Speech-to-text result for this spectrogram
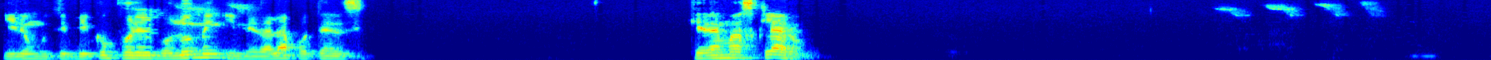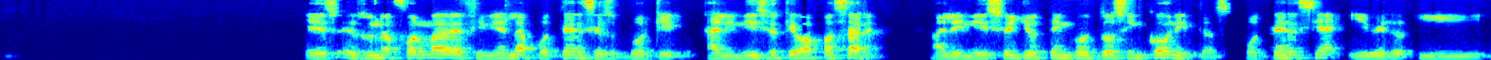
Y lo multiplico por el volumen y me da la potencia. ¿Queda más claro? Es, una forma de definir la potencia, porque al inicio, ¿qué va a pasar? Al inicio yo tengo dos incógnitas, potencia y,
